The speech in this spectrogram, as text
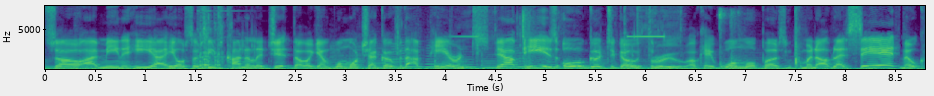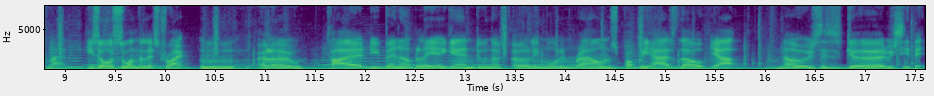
So, I mean, he uh, he also seems kind of legit, though. Again, one more check over that appearance. Yep, he is all good to go through. Okay, one more person coming up. Let's see it. Milkman. He's also on the list, right? Hello. Tired? You've been up late again doing those early morning rounds? Probably has though. Yep. Nose is good. We see the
